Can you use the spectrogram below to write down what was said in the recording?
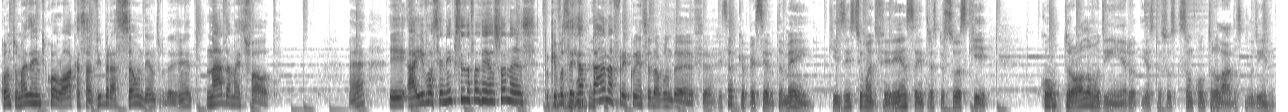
quanto mais a gente coloca essa vibração dentro da gente, nada mais falta. Né? E aí você nem precisa fazer ressonância, porque você já está na frequência da abundância. E sabe o que eu percebo também? Que existe uma diferença entre as pessoas que controlam o dinheiro e as pessoas que são controladas pelo dinheiro.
